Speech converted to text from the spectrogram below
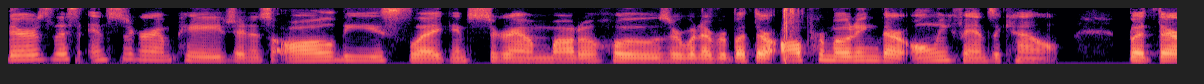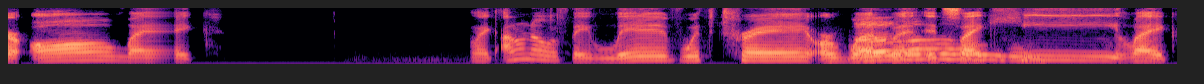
There's this Instagram page and it's all these like Instagram model hoes or whatever, but they're all promoting their OnlyFans account. But they're all like like I don't know if they live with Trey or what, but it's like Oh. he like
